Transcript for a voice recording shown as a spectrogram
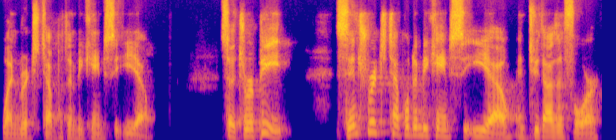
when Rich Templeton became CEO. So to repeat, since Rich Templeton became CEO in 2004,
